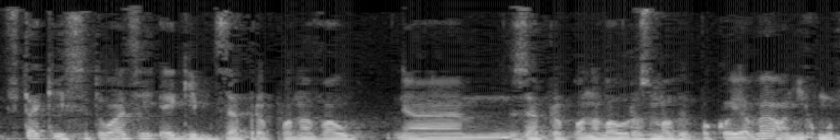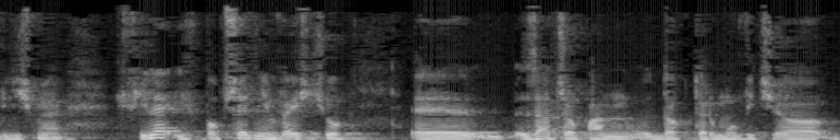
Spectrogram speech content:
w takiej sytuacji Egipt zaproponował, zaproponował rozmowy pokojowe, o nich mówiliśmy chwilę i w poprzednim wejściu e, zaczął pan doktor mówić o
